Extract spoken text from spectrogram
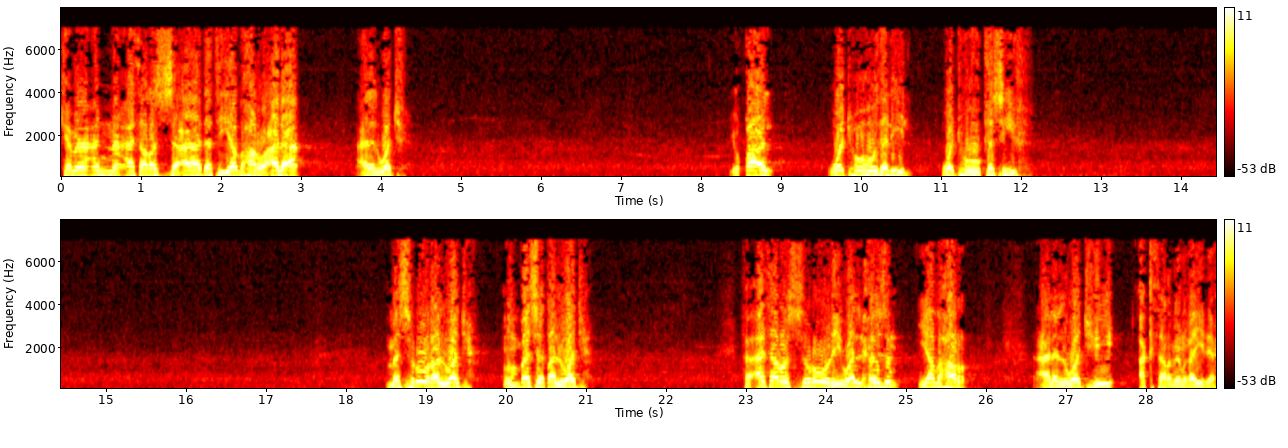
كما أن أثر السعادة يظهر على على الوجه. يقال وجهه ذليل وجهه كسيف. مسرور الوجه منبسط الوجه. فأثر السرور والحزن يظهر على الوجه أكثر من غيره.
